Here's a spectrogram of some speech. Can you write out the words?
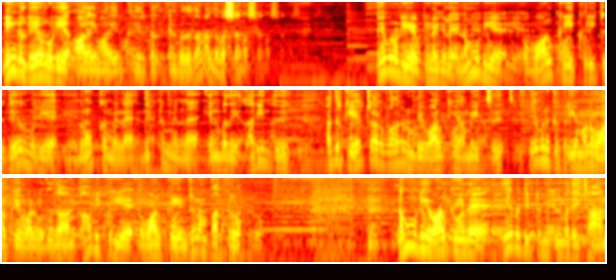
நீங்கள் தேவனுடைய ஆலயமாக இருக்கிறீர்கள் என்பதுதான் அந்த வசனம். தேவனுடைய பிள்ளைகளை நம்முடைய வாழ்க்கையை குறித்து தேவனுடைய நோக்கம் என்ன திட்டம் என்ன என்பதை அறிந்து அதற்கு ஏற்றாறுவாறு நம்முடைய வாழ்க்கையை அமைத்து தேவனுக்கு பிரியமான வாழ்க்கை வாழ்வதுதான் ஆவிக்குரிய வாழ்க்கை என்று நாம் பார்க்கிறோம். நம்முடைய வாழ்க்கையில தேவ திட்டம் என்பதைத்தான்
